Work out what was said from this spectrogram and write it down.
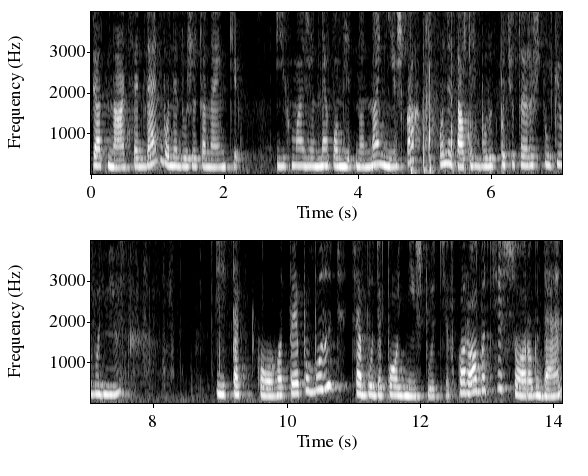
15 день, вони дуже тоненькі. Їх майже непомітно на ніжках. Вони також будуть по 4 штуки в одній. І такого типу будуть. Це буде по одній штуці в коробочці 40 ден.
